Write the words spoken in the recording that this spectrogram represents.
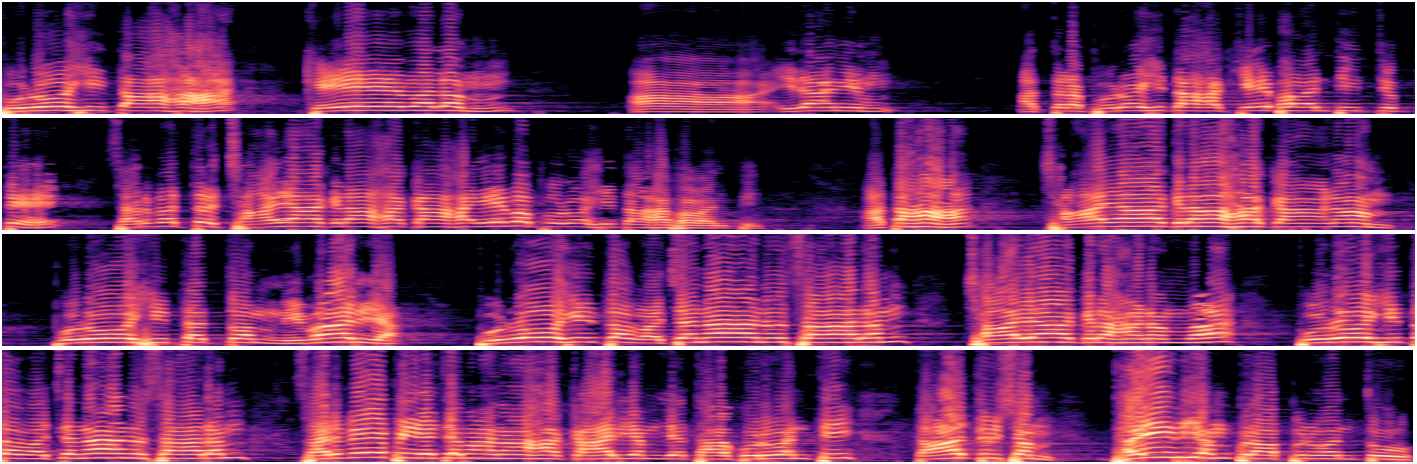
पुरोहिताः केवलं आ, इदानीम् अत्र पुरोहिताः के भवन्ति इत्युक्ते सर्वत्र छायाग्राहकाः एव पुरोहिताः भवन्ति अतः छायाग्राहकाणां पुरोहितत्वं निवार्य పురోహిత వచనానుసారం ఛాయాగ్రహణం వా పురోహిత వచనానుసారం సర్వేపి యజమానా కార్యం యథా కుర్వంతి తాదృశం ధైర్యం ప్రాప్నువంతు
